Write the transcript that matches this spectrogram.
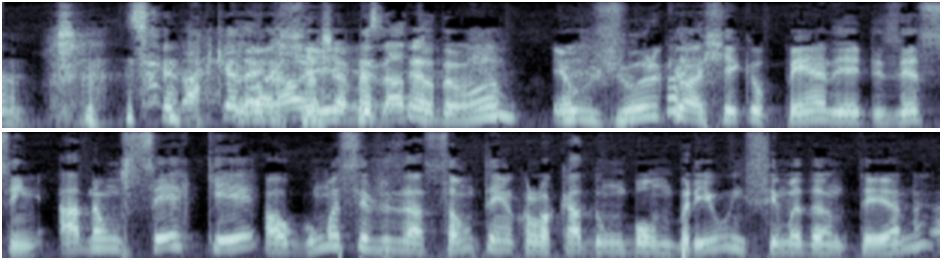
né? Será que é Eu legal a achei- gente avisar todo mundo? Eu juro que eu achei que o Pena ia dizer assim, a não ser que alguma civilização tenha colocado um bombril em cima da antena.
